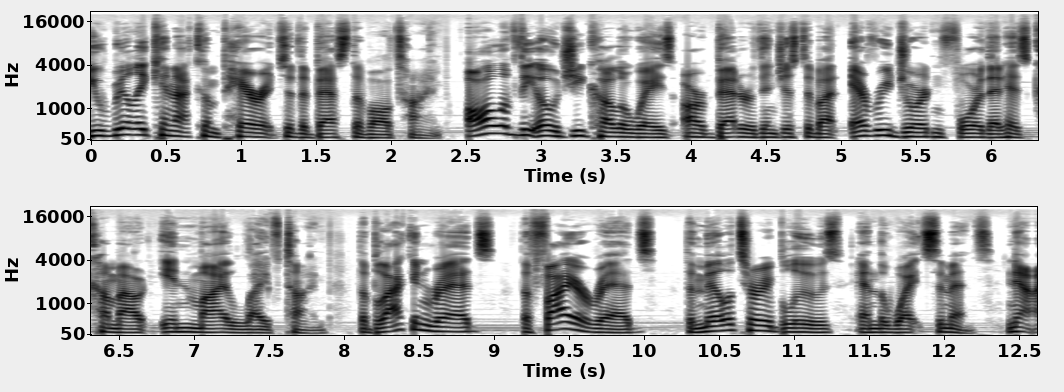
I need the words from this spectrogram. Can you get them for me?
you really cannot compare it to the best of all time. All of the OG colorways are better than just about every Jordan 4 that has come out in my lifetime. The black and reds, the fire reds, the military blues, and the white cements. Now,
